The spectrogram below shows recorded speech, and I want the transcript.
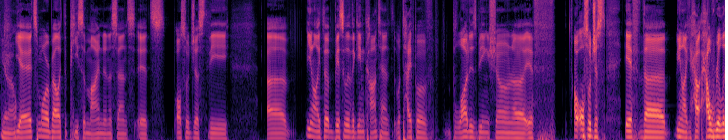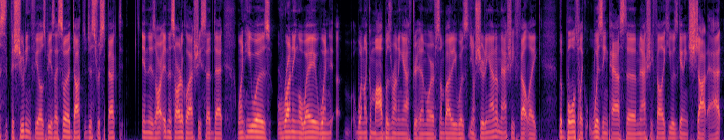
You know, Yeah, it's more about like the peace of mind in a sense. It's also just the, uh, you know, like the basically the game content, what type of blood is being shown, uh, if also just if the you know like how how realistic the shooting feels. Because I saw that Doctor Disrespect in his in this article actually said that when he was running away when uh, when like a mob was running after him or if somebody was you know shooting at him it actually felt like the bullets were, like whizzing past him and actually felt like he was getting shot at.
